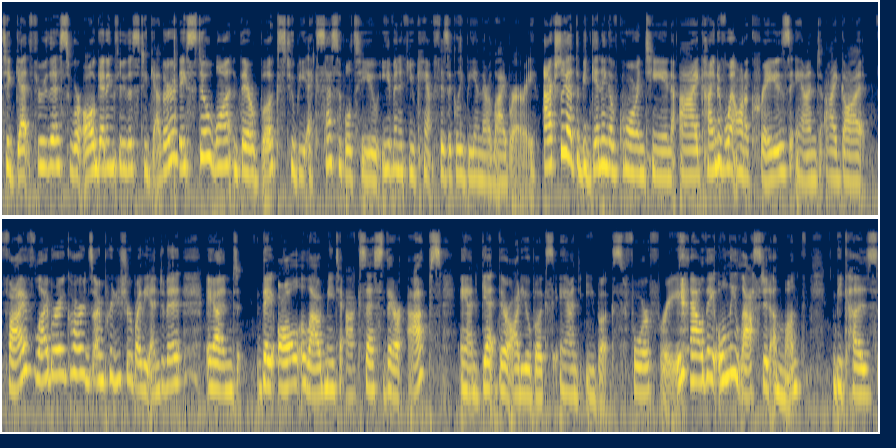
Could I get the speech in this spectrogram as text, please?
to get through this. We're all getting through this together. They still want their books to be accessible to you even if you can't physically be in their library. Actually, at the beginning of quarantine, I kind of went on a craze and I got five library cards, I'm pretty sure by the end of it. And they all allowed me to access their apps and get their audiobooks and ebooks for free. Now they only lasted a month because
